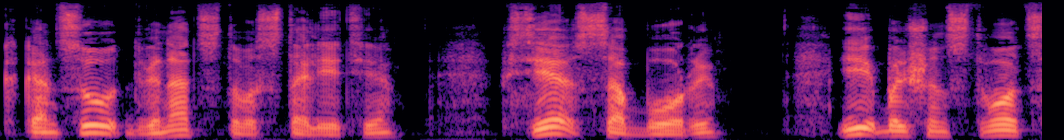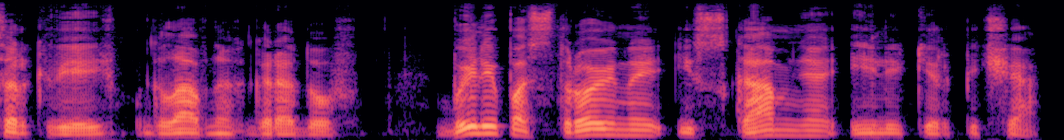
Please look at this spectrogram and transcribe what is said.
К концу XII столетия все соборы и большинство церквей главных городов были построены из камня или кирпича.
